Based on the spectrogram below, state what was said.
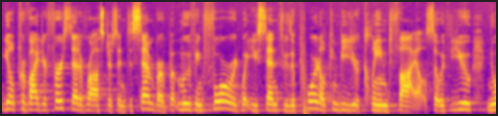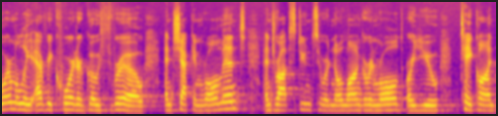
you'll provide your first set of rosters in December, but moving forward, what you send through the portal can be your cleaned files. So if you normally every quarter go through and check enrollment and drop students who are no longer enrolled, or you take on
